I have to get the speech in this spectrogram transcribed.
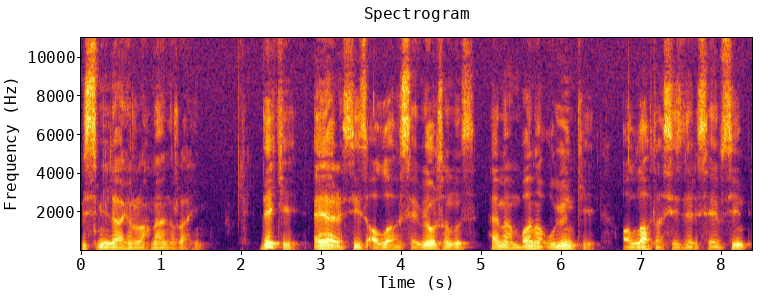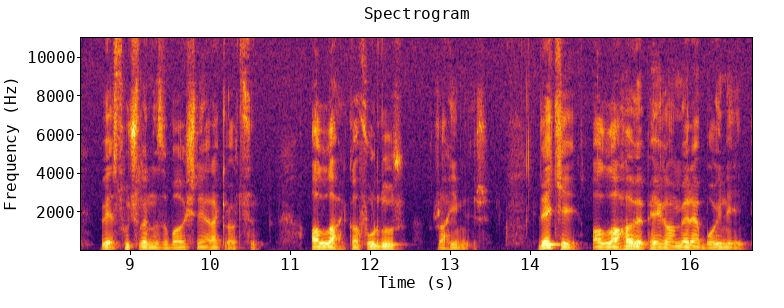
Bismillahirrahmanirrahim. De ki eğer siz Allah'ı seviyorsanız hemen bana uyun ki Allah da sizleri sevsin ve suçlarınızı bağışlayarak örtsün. Allah gafurdur, rahimdir. De ki Allah'a ve peygambere boyun eğin.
